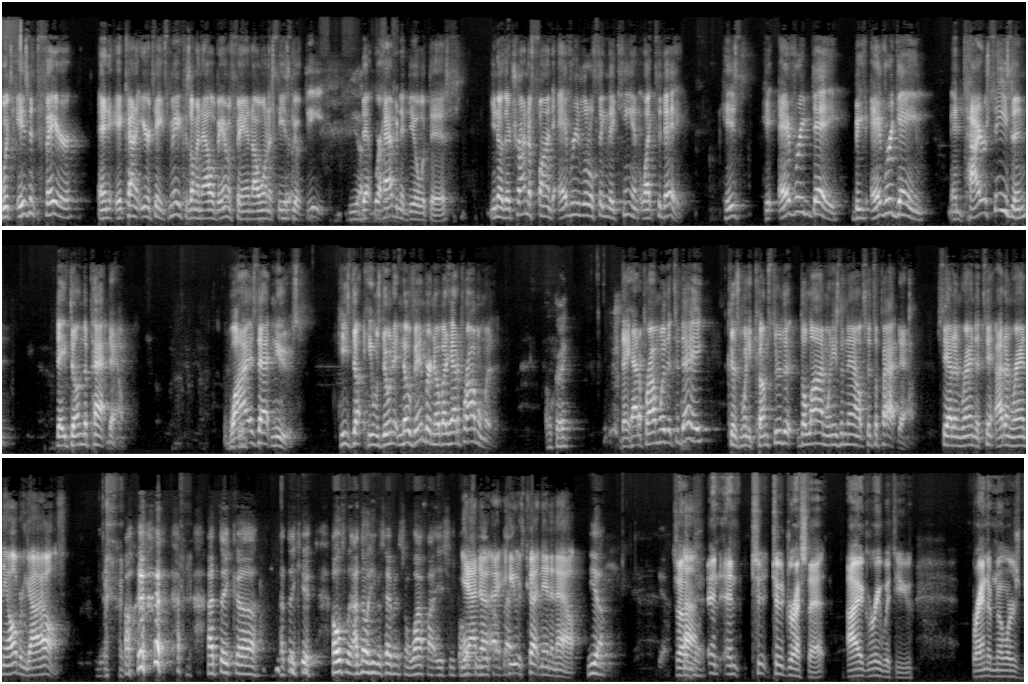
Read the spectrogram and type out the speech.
Which isn't fair and it, kind of irritates me because I'm an Alabama fan and I want to see us go deep. Yeah. that we're having to deal with this. You know, they're trying to find every little thing they can, like today. His, hi every day, be every game, entire season, they've done the pat down. Why is that news? He's done. He was doing it in November. Nobody had a problem with it. okay. They had a problem with it today because when he comes through the, the line when he's announced, it's a pat down. See, I done ran the ten, I done ran the Auburn guy off. I think uh I think he, hopefully I know he was having some Wi-Fi issues. But Yeah, hopefully no, he'll come uh, back. he was cutting in and out. Yeah. So Uh, and and to to address that, I agree with you. Brandon Miller's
